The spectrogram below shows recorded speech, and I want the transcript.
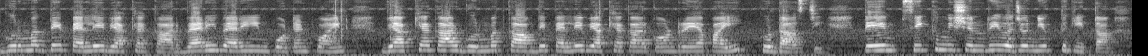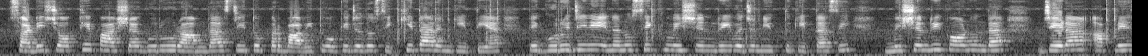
ਗੁਰਮਤ ਦੇ ਪਹਿਲੇ ਵਿਆਖਿਆਕਾਰ ਵੈਰੀ ਵੈਰੀ ਇੰਪੋਰਟੈਂਟ ਪੁਆਇੰਟ ਵਿਆਖਿਆਕਾਰ ਗੁਰਮਤ ਕਾਵ ਦੇ ਪਹਿਲੇ ਵਿਆਖਿਆਕਾਰ ਕੌਣ ਰਹੇ ਆ? ਭਾਈ ਗੁਰਦਾਸ ਜੀ। ਤੇ ਸਿੱਖ ਮਿਸ਼ਨਰੀ ਵਜੋਂ ਨਿਯੁਕਤ ਕੀਤਾ। ਸਾਡੇ ਚੌਥੇ ਪਾਤਸ਼ਾਹ ਗੁਰੂ ਰਾਮਦਾਸ ਜੀ ਤੋਂ ਪ੍ਰਭਾਵਿਤ ਹੋ ਕੇ ਜਦੋਂ ਸਿੱਖੀ ਧਾਰਨ ਕੀਤੀ ਹੈ, ਤੇ ਗੁਰੂ ਜੀ ਨੇ ਇਹਨਾਂ ਨੂੰ ਸਿੱਖ ਮਿਸ਼ਨਰੀ ਵਜੋਂ ਨਿਯੁਕਤ ਕੀਤਾ ਸੀ। ਮਿਸ਼ਨਰੀ ਕੌਣ ਹੁੰਦਾ? ਜਿਹੜਾ ਆਪਣੇ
